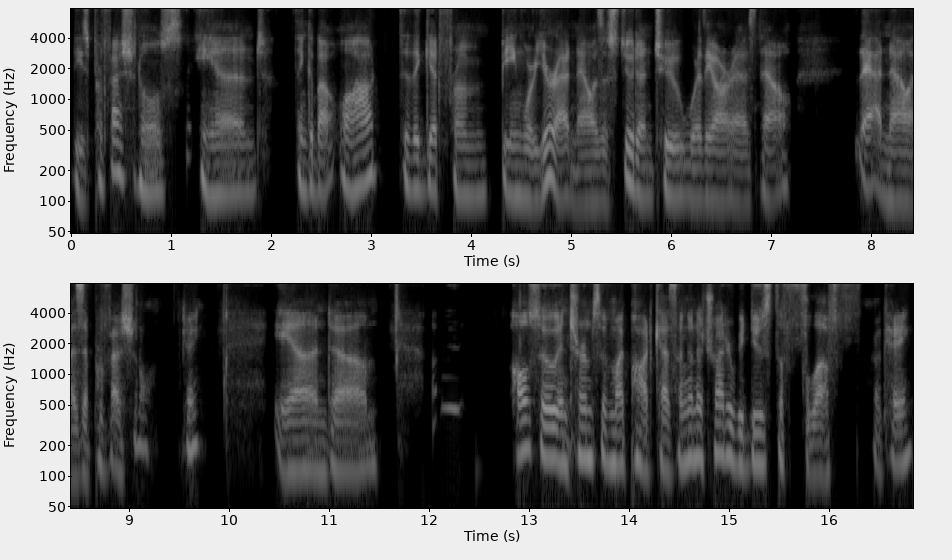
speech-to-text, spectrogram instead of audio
these professionals and think about, well, how did they get from being where you're at now as a student to where they are as now, now as a professional? Okay. And um, also, in terms of my podcast, I'm going to try to reduce the fluff. Okay.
